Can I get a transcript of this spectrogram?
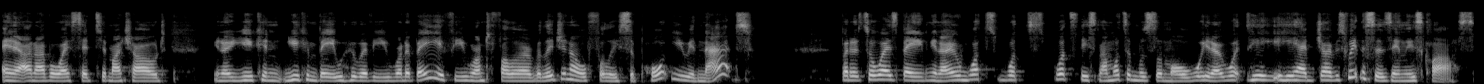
and, and I've always said to my child, you know, you can you can be whoever you want to be. If you want to follow a religion, I will fully support you in that. But it's always been, you know, what's what's what's this, mum? What's a Muslim? Or you know, what he he had Jehovah's Witnesses in his class.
